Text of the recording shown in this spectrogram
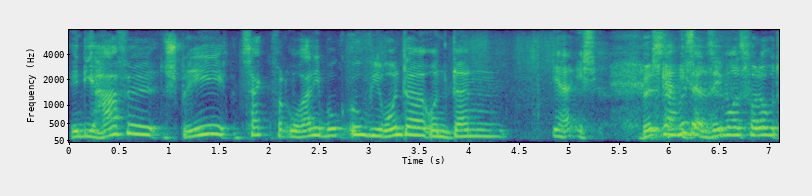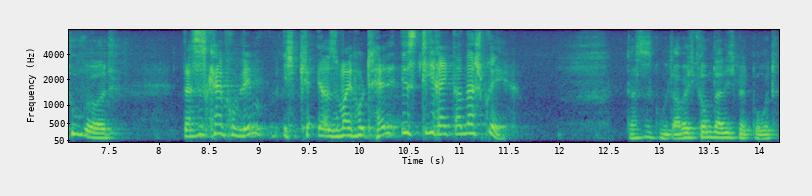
in die Havel-Spree, zack, von Oranienburg irgendwie runter und dann Ja, ich. bis nach. Dann sehen wir uns vor der O2 World. Das ist kein Problem. Ich, also mein Hotel ist direkt an der Spree. Das ist gut, aber ich komme da nicht mit Boot.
